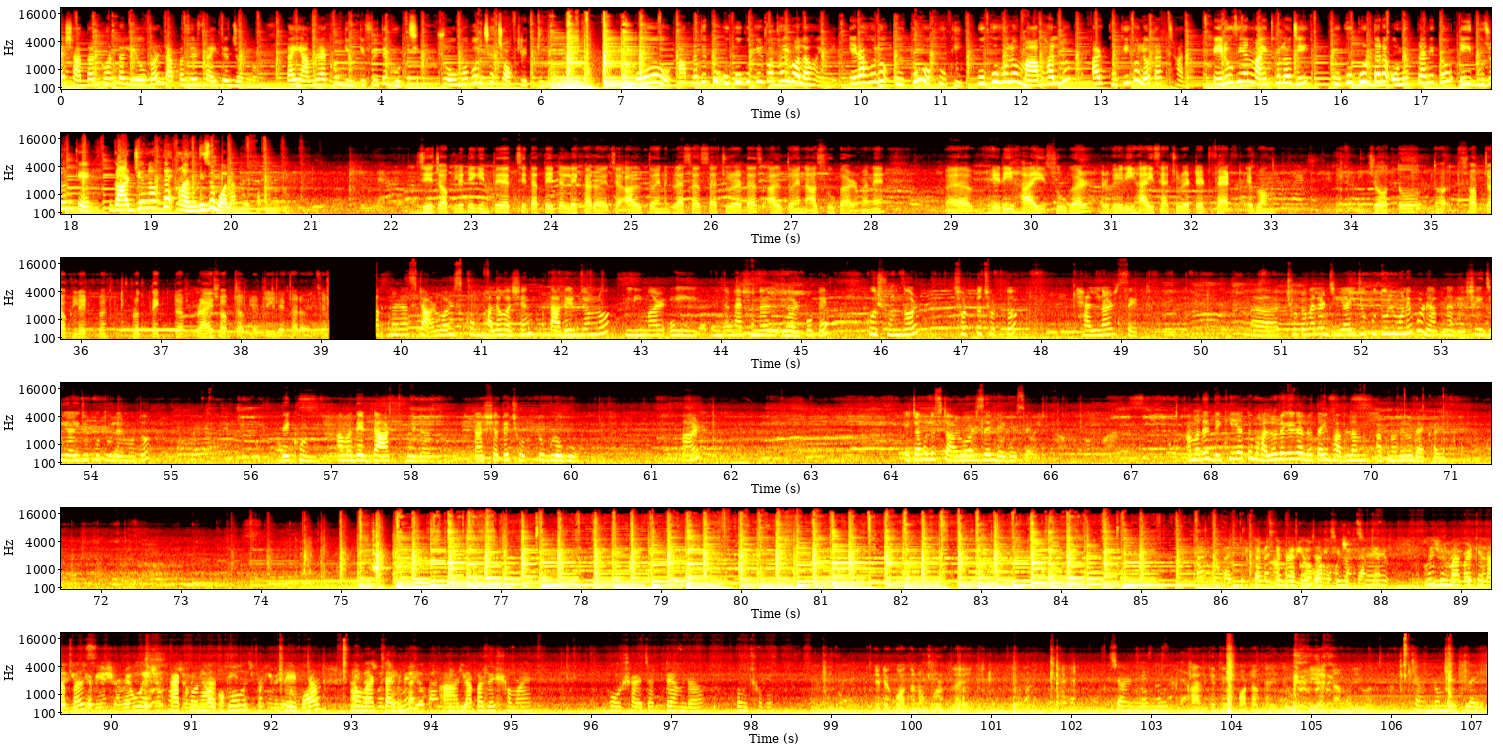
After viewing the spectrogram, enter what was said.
প্রায় সাত আট ঘণ্টা লেওভার লাপাজের ফ্লাইটের জন্য। তাই আমরা এখন ডিউটি ফ্রিতে ঘুরছি। সৌম্য বলছে চকলেট কিনে ও আপনাদের তো উকু কুকির কথাই বলা হয়নি। এরা হলো উকু ও কুকি। উকু হলো মা ভাল্লুক আর কুকি হলো তার ছানা। পেরুভিয়ান মাইথোলজি কুকুকুর দ্বারা অনুপ্রাণিত এই দুজনকে গার্জিয়ান অফ দ্য আন্দিজও বলা হয়ে থাকে। যে চকলেটই কিনতে যাচ্ছি তাতে এটা লেখা রয়েছে আলতোয়েন গ্রাসাস স্যাচুরেটাস আলতোয়েন আসুগার মানে ভেরি হাই সুগার আর ভেরি হাই স্যাচুরেটেড ফ্যাট এবং যত সব চকলেট প্রত্যেকটা, প্রায় সব চকলেটেই লেখা রয়েছে। আপনারা স্টার ওয়ার্স খুব ভালোবাসেন। তাদের জন্য লিমার এই ইন্টারন্যাশনাল এয়ারপোর্টে খুব সুন্দর ছোট্ট ছোট্ট খেলনার সেট ছোটোবেলার জিআইজু পুতুল মনে পড়ে আপনাদের? সেই জিআই জিআইজু পুতুলের মতো। দেখুন, আমাদের ডার্থ ভেডার তার সাথে ছোট্ট গ্রগু। আর এটা হলো স্টার ওয়ার্সের লেগো সেট। আমাদের দেখি এত ভালো লেগে গেল তাই ভাবলাম আপনাদেরও দেখাই। আমরা এখন যাচ্ছি হচ্ছে লিমা থেকে লাপাজ এখন রাত্রি দেড়টা লিমার টাইমে আর লাপাজের সময় ভোর সাড়ে চারটে আমরা পৌঁছবো এটা কত নম্বর ফ্লাইট চার নম্বর কালকে থেকে কটা ফ্লাইটে উঠলি আর নামলি বলতো চার নম্বর ফ্লাইট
